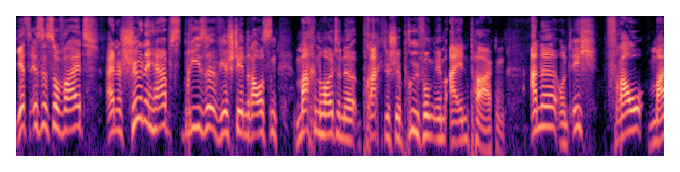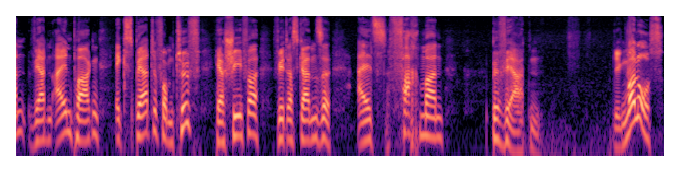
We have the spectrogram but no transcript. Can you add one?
Jetzt ist es soweit. Eine schöne Herbstbrise. Wir stehen draußen, machen heute eine praktische Prüfung im Einparken. Anne und ich, Frau, Mann, werden einparken. Experte vom TÜV, Herr Schäfer, wird das Ganze als Fachmann bewerten. Legen wir los.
